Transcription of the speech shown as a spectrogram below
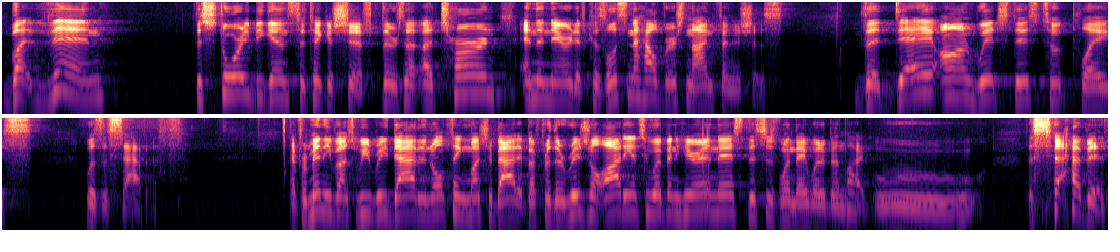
but then the story begins to take a shift. There's a, a turn in the narrative, because listen to how verse 9 finishes. The day on which this took place was a Sabbath. And for many of us, we read that and don't think much about it. But for the original audience who have been hearing this, this is when they would have been like, ooh, the Sabbath.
